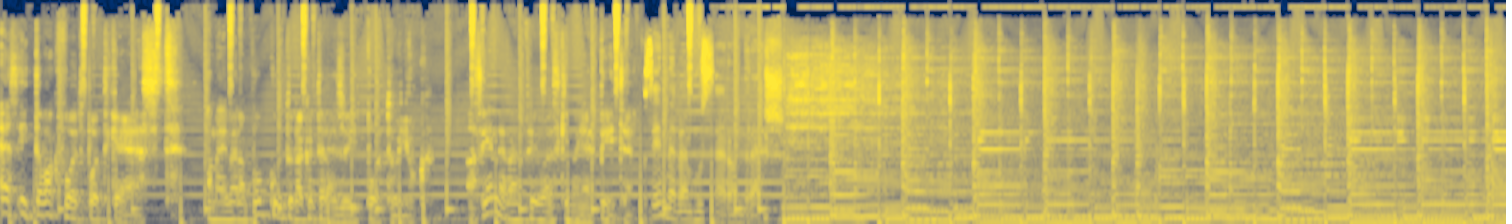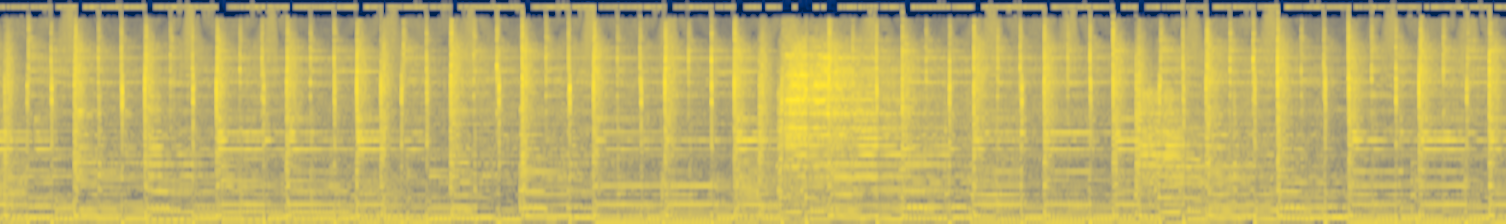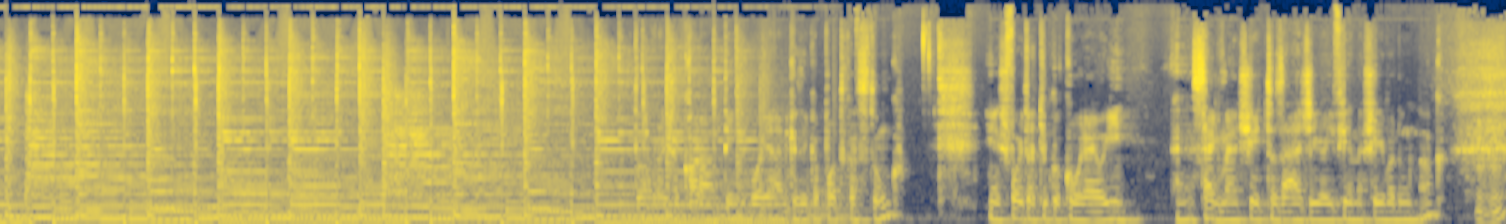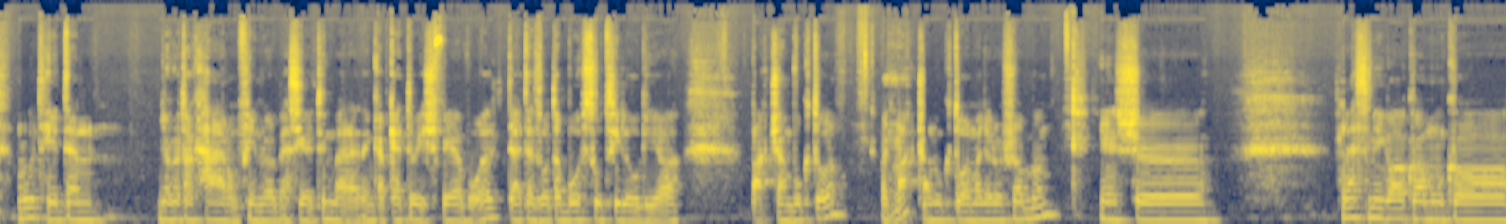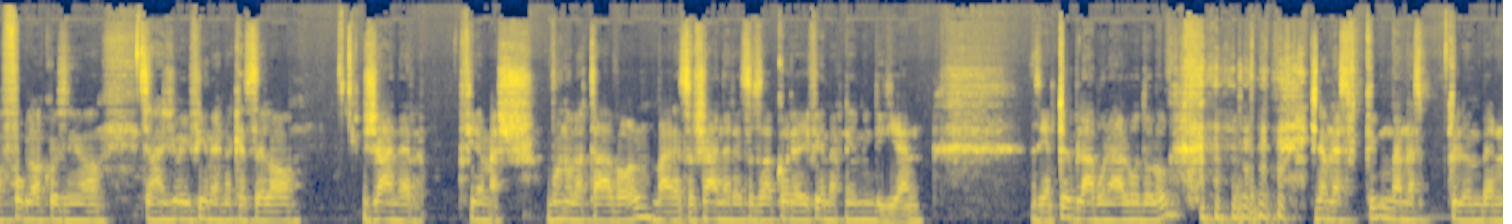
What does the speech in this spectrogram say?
Ez itt a Vakfolt Podcast, amelyben a popkultúra kötelezőit pótoljuk. Az én nevem Frivalszki Magyar Péter. Az én nevem Huszár András. Folytatjuk a koreai eh, szegmensét az ázsiai filmes évadunknak. Uh-huh. Múlt héten gyakorlatilag három filmről beszéltünk, bár inkább kettő és fél volt, tehát ez volt a Bosszú trilógia Park chan vagy uh-huh. Park chan magyarosabban, és uh, lesz még alkalmunk a, foglalkozni az ázsiai filmeknek ezzel a zsáner filmes vonulatával, bár ez a zsáner, ez az a koreai filmeknél mindig ilyen ez ilyen több lábon álló dolog, és nem lesz, nem lesz különben,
